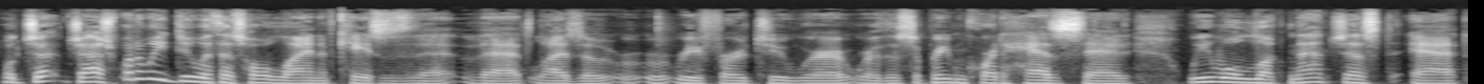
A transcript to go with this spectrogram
Well, J- Josh, what do we do with this whole line of cases that that Liza r- referred to, where where the Supreme Court has said we will look not just at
